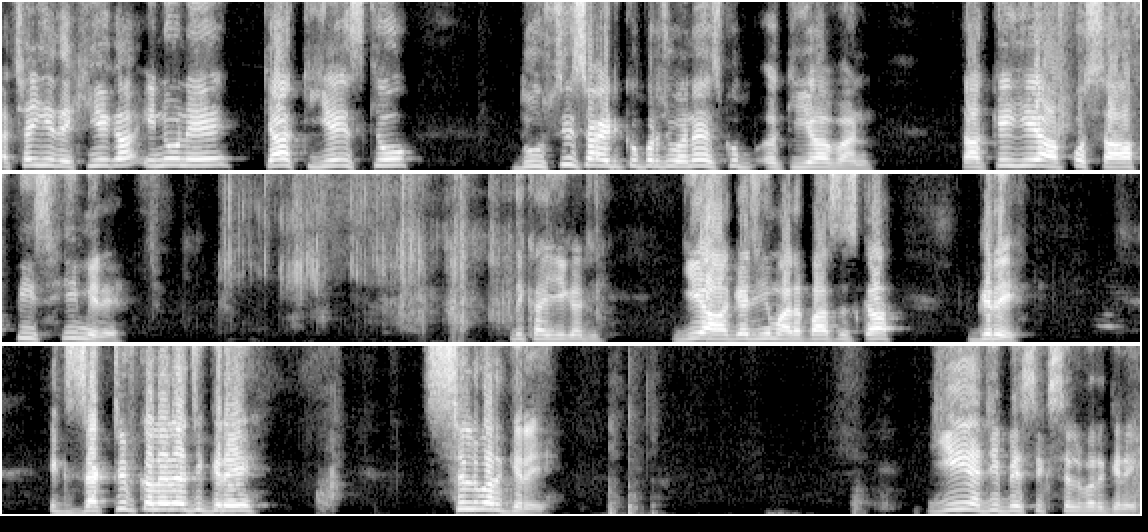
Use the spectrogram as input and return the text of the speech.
अच्छा ये देखिएगा, इन्होंने क्या किया इसको? दूसरी साइड के ऊपर जो है ना, इसको किया वन ताकि ये आपको साफ़ पीस ही मिले। दिखाइएगा जी। ये आ गया जी हमारे पास इसका ग्रे। एग्जैक्टिव कलर है जी ग्रे। Silver grey. ये है जी बेसिक सिल्वर ग्रे।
